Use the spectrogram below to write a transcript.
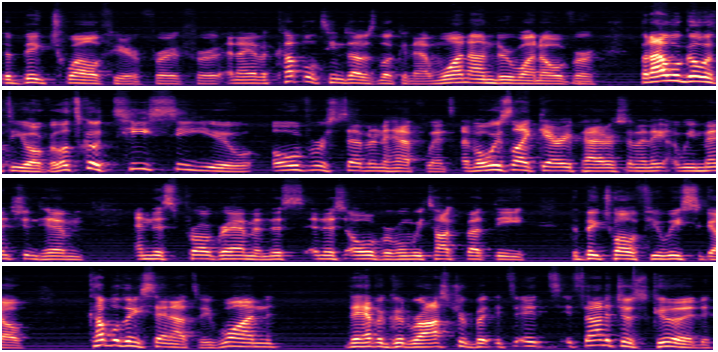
the Big 12 here for for, and I have a couple teams I was looking at. One under, one over. But I will go with the over. Let's go TCU over seven and a half wins. I've always liked Gary Patterson. I think we mentioned him and this program and this and this over when we talked about the the Big 12 a few weeks ago. A couple things stand out to me. One, they have a good roster, but it's it's it's not just good.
